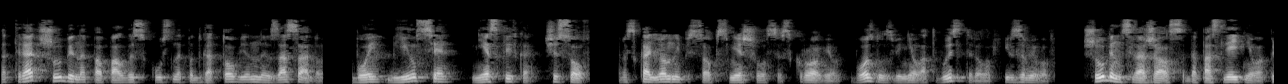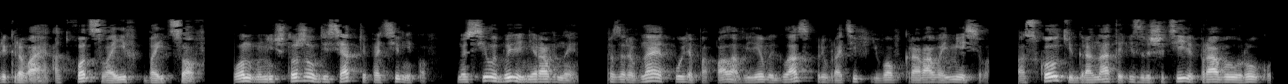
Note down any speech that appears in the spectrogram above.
Отряд Шубина попал в искусно подготовленную засаду. Бой длился несколько часов. Раскаленный песок смешивался с кровью, воздух звенел от выстрелов и взрывов. Шубин сражался до последнего, прикрывая отход своих бойцов. Он уничтожил десятки противников, но силы были неравны. Разрывная пуля попала в левый глаз, превратив его в кровавое месиво. Осколки гранаты изрешетили правую руку,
